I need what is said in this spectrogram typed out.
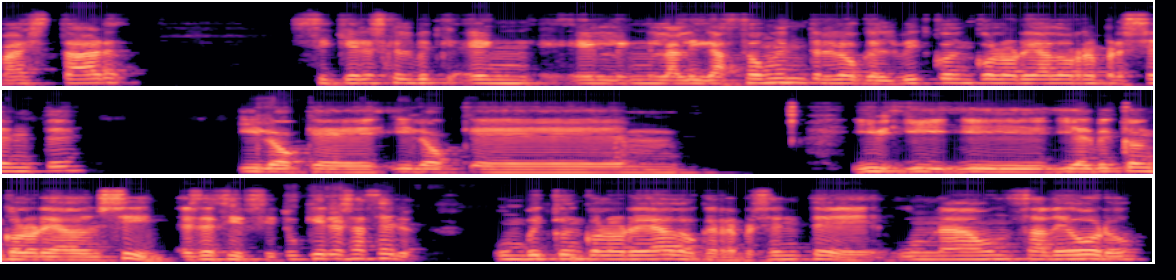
va a estar si quieres que el en, en, la ligazón entre lo que el Bitcoin coloreado represente y lo que, y lo que y, el Bitcoin coloreado en sí. Es decir, si tú quieres hacer un Bitcoin coloreado que represente una onza de oro,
